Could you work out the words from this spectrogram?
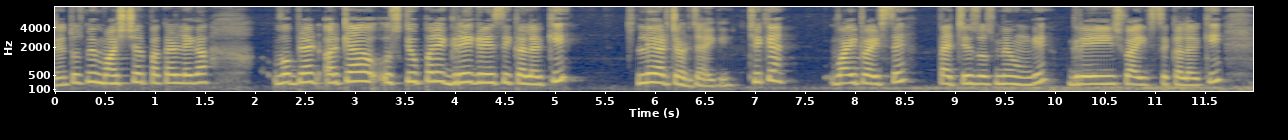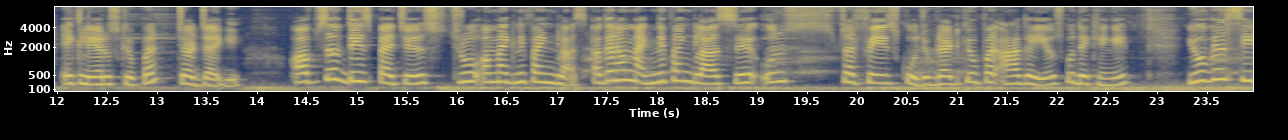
दें तो उसमें मॉइस्चर पकड़ लेगा वो ब्रेड और क्या उसके ऊपर एक ग्रे ग्रे सी कलर की लेयर चढ़ जाएगी ठीक है वाइट वाइट से पैचेस उसमें होंगे ग्रेइश वाइट से कलर की एक लेयर उसके ऊपर चढ़ जाएगी। Observe this patches through a magnifying glass अगर हम मैग्नीफाइंग ग्लास से उन सरफेस को, जो ब्रेड के ऊपर आ गई है, उसको देखेंगे you will see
